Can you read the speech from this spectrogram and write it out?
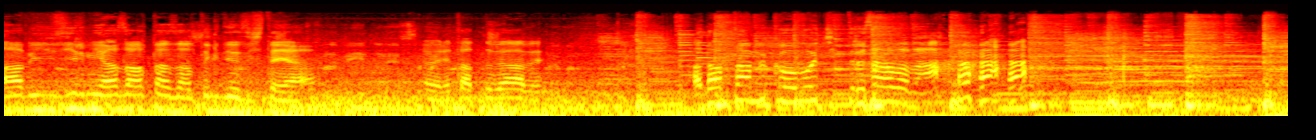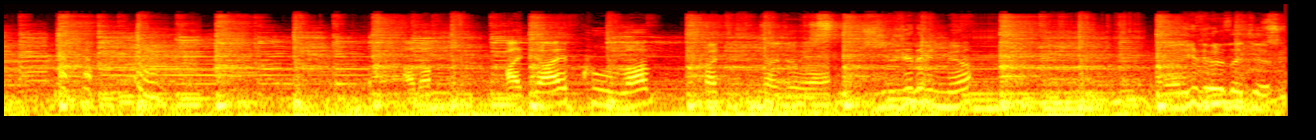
abi 120'yi azalta azalta gidiyoruz işte ya. Öyle tatlı bir abi. Adam tam bir kovboy çıktı Rıza baba. Adam acayip cool lan. Kaç yaşında acaba? İngilizce de bilmiyor. Böyle gidiyoruz acı. Nasıl?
